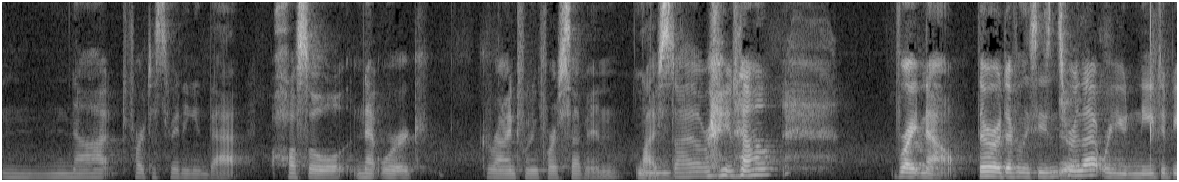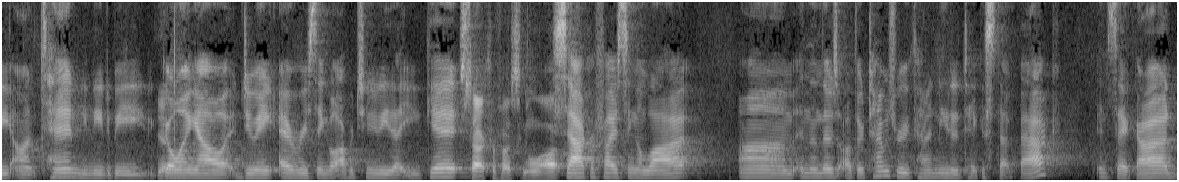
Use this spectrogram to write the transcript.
not participating in that hustle network grind 24/7 lifestyle right now. Right now. There are definitely seasons Yeah. for that where you need to be on 10, you need to be Yeah. going out doing every single opportunity that you get Sacrificing a lot. sacrificing a lot. Um, and then there's other times where you kind of need to take a step back and say, God,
